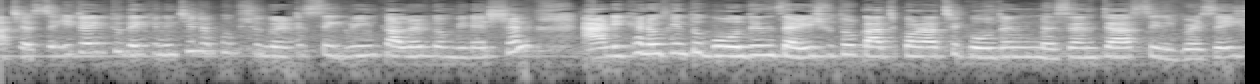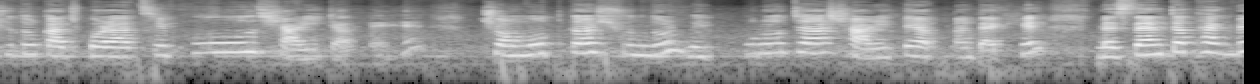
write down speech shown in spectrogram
আচ্ছা আচ্ছা এটা একটু দেখে নিচ্ছি, এটা খুব সুন্দর একটা sea green colour combination and এখানেও কিন্তু গোল্ডেন জারি সুতোর কাজ করা আছে গোল্ডেন মেজেন্টা সিলভার জারি সুতোর কাজ করা আছে, ফুল শাড়িটাতে হ্যাঁ? চমৎকার সুন্দর উইথ পুরোটা শাড়িতে আপনার দেখেন। মেসেন্টা থাকবে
